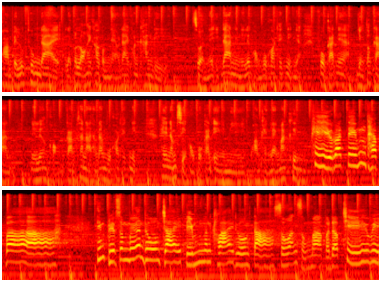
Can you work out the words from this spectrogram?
ความเป็นลูกทุ่งได้ แล้วก็ร้องให้เข้ากับแนวได้ค่อนข้างดี ส่วนในอีกด้านหนึ่งในเรื่องของ vocal technique เนี่ยโฟกัสเนี่ยยังต้องการในเรื่องของการพัฒนาทางด้าน vocal technique ให้น้ำเสียงของโฟกัสเองมีความแข็งแรงมากขึ้น พี่รักติมแทบบ้า ติมเปรียบเสมือนดวงใจ ติมนั้นคล้ายดวงตา สวรรค์ส่งมาประดับชีวิ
